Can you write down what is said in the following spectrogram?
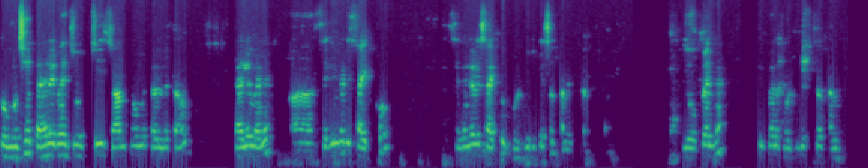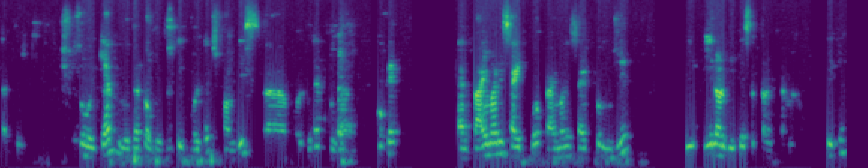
तो मुझे पहले मैं जो चीज़ जानता हूँ मैं कर लेता हूँ। पहले मैंने सेकेंडरी साइड को सेकेंडरी साइड को वोल्टेज के साथ कनेक्ट कर दिया। ये ओपन है फिर मैंने कनेक्ट कर दिया so we can measure the voltage voltage from this to okay and primary side को प्राइमरी साइड को मुझे इन और बी के साथ कनेक्ट करना ठीक है?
